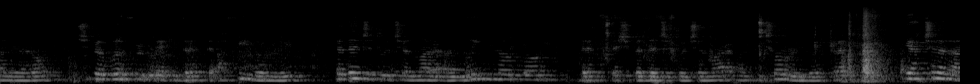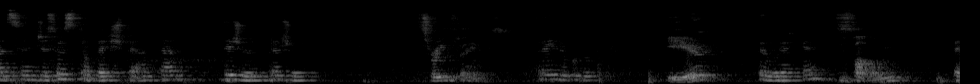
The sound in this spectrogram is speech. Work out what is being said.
a lui Aron și pe vârful urechii drepte a fiilor lui, pe degetul cel mare al mâinilor lor drepte și pe degetul cel mare al piciorului lor drept, iar celălalt sânge să-l stropești pe altar de jur împrejur. Three things Trei lucruri. ear, Pe ureche, thumb, pe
